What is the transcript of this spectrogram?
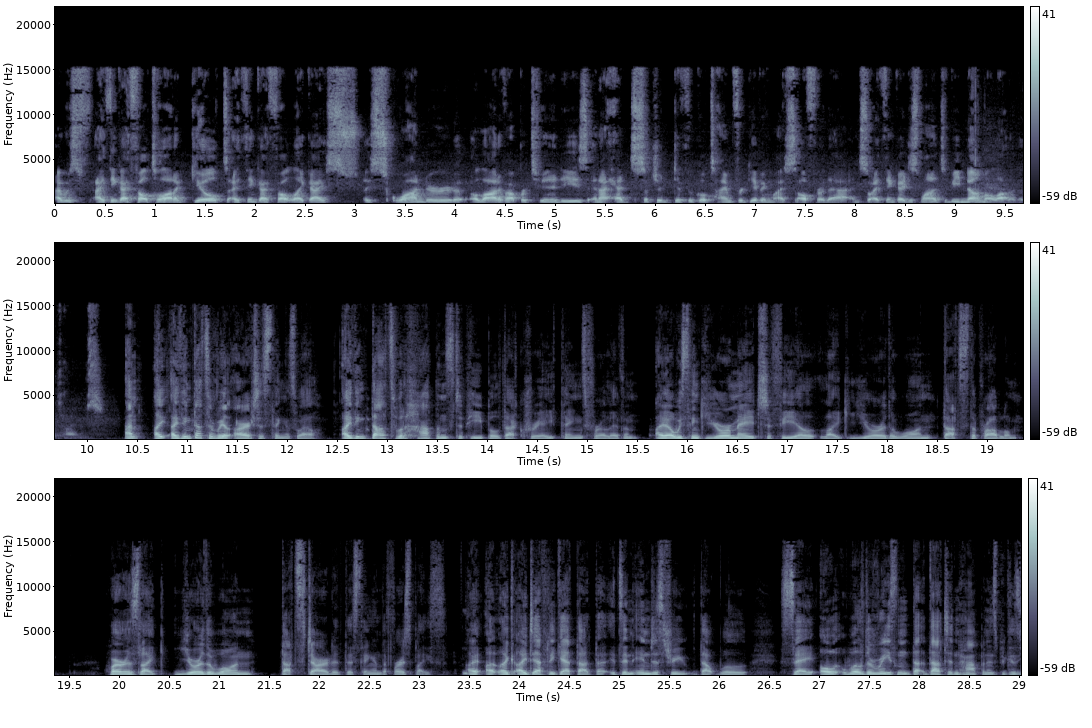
I was, I think I felt a lot of guilt. I think I felt like I squandered a lot of opportunities and I had such a difficult time forgiving myself for that. And so I think I just wanted to be numb a lot of the times. And I, I think that's a real artist thing as well. I think that's what happens to people that create things for a living. I always think you're made to feel like you're the one that's the problem. Whereas like you're the one that started this thing in the first place. I, I like I definitely get that. That it's an industry that will say, "Oh, well, the reason that that didn't happen is because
